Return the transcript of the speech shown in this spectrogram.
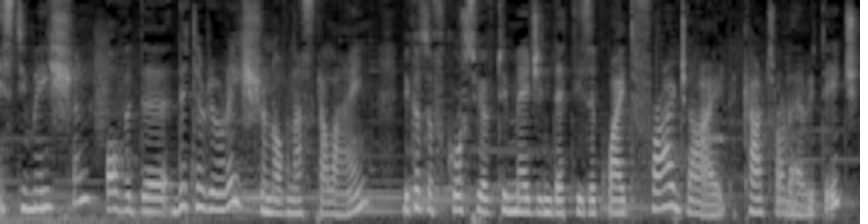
estimation of the deterioration of Nazca line, because of course you have to imagine that is a quite fragile cultural heritage,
